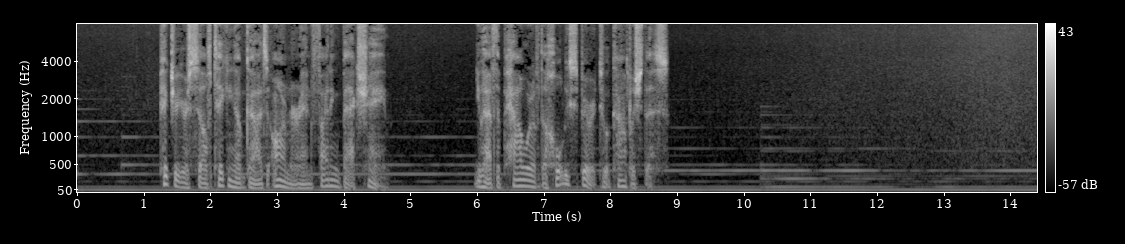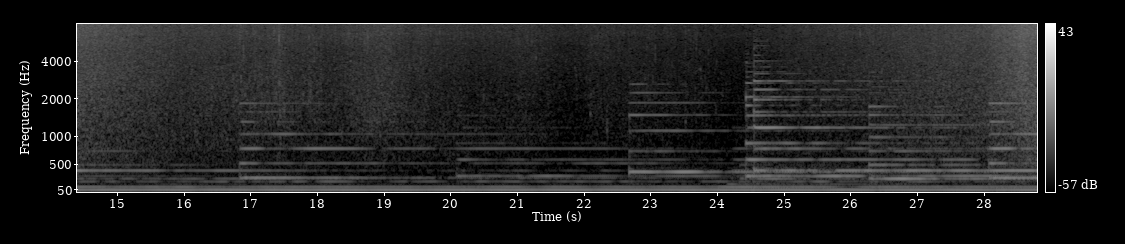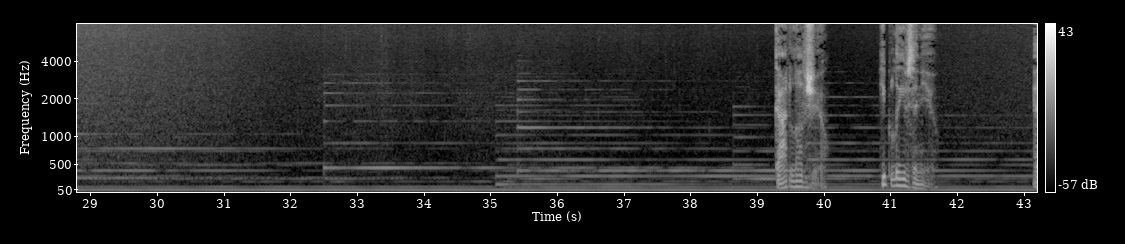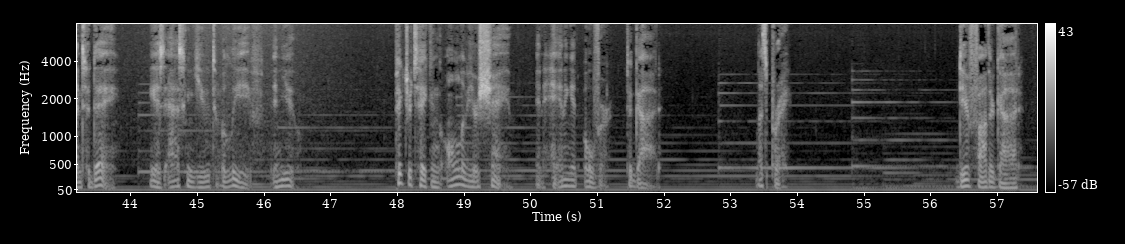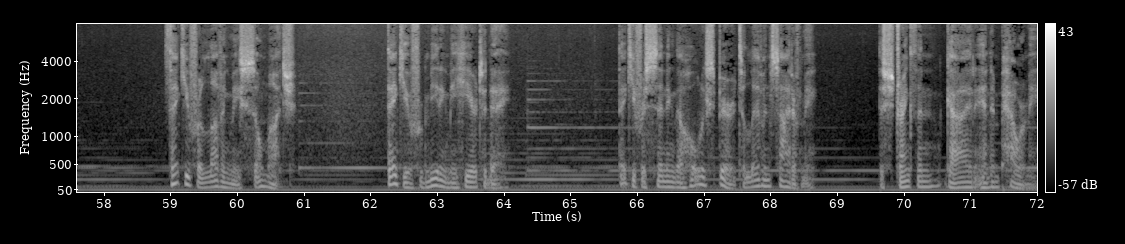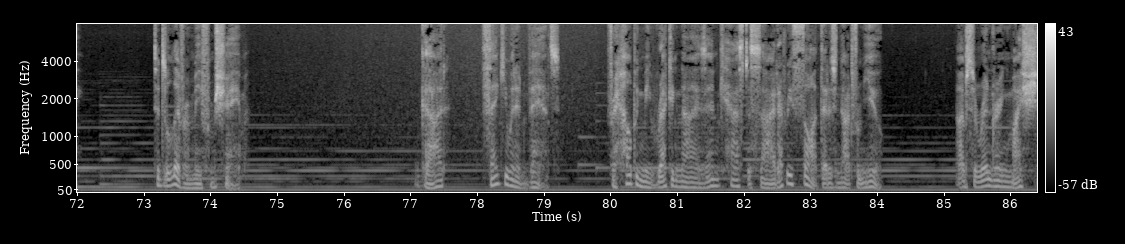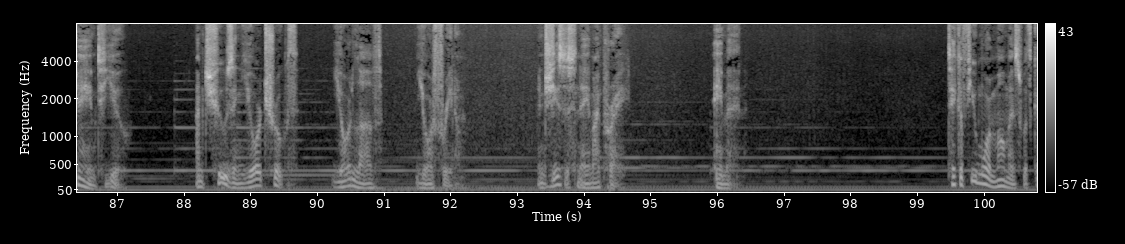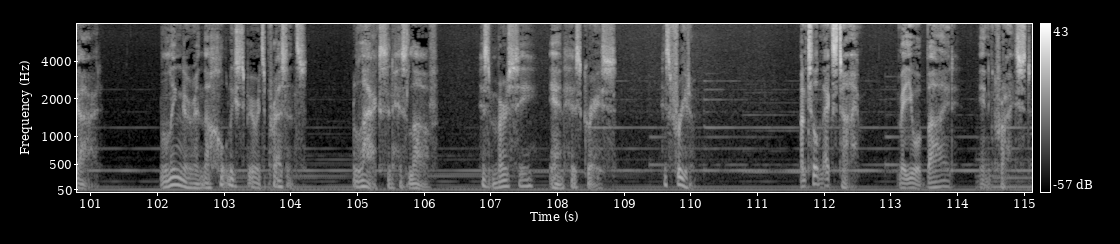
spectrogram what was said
Picture yourself taking up God's armor and fighting back shame. You have the power of the Holy Spirit to accomplish this. God loves you. He believes in you. And today, He is asking you to believe in you. Picture taking all of your shame and handing it over to God. Let's pray. Dear Father God, thank you for loving me so much. Thank you for meeting me here today. Thank you for sending the Holy Spirit to live inside of me to strengthen, guide, and empower me, to deliver me from shame. God, thank you in advance for helping me recognize and cast aside every thought that is not from you. I'm surrendering my shame to you. I'm choosing your truth, your love, your freedom. In Jesus' name I pray. Amen. Take a few more moments with God. Linger in the Holy Spirit's presence. Relax in His love, His mercy, and His grace, His freedom. Until next time, may you abide in Christ.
